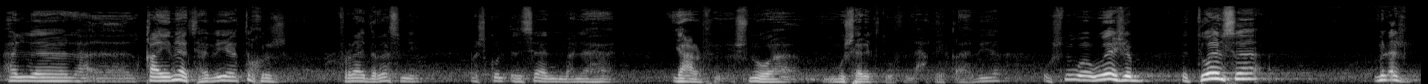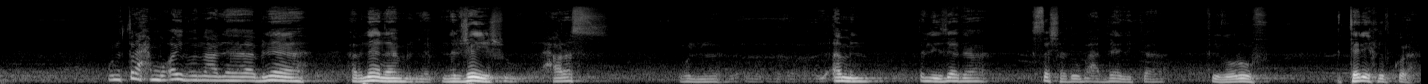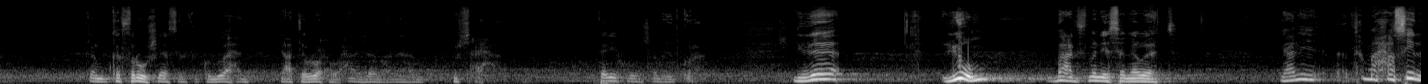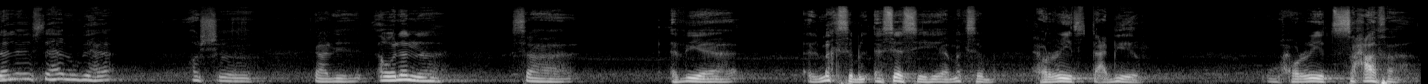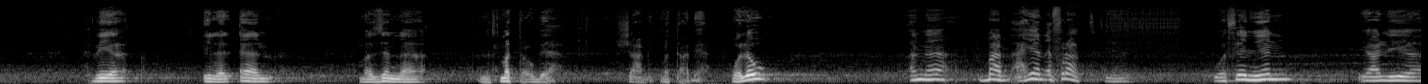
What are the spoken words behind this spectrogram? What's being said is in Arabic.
القائمات هذه تخرج في الرائد الرسمي باش كل إنسان معناها يعرف شنو مشاركته في الحقيقة هذه وشنو واجب التوانسة من أجله ونترحموا أيضا على أبناء أبنائنا من الجيش والحرس. والأمن اللي زاد استشهدوا بعد ذلك في ظروف التاريخ يذكرها. كانوا مكثروش ياسر في كل واحد يعطي روحه حاجة معناها مش صحيحة. التاريخ إن شاء الله يذكرها. لذا اليوم بعد ثمانية سنوات يعني ثم حصيلة لا يستهان بها. مش يعني أولا ساعة هذه المكسب الأساسي هي مكسب حرية التعبير وحرية الصحافة. هذه إلى الآن ما زلنا نتمتع بها الشعب يتمتع بها. ولو أن بعض الأحيان إفراط وثانيا يعني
